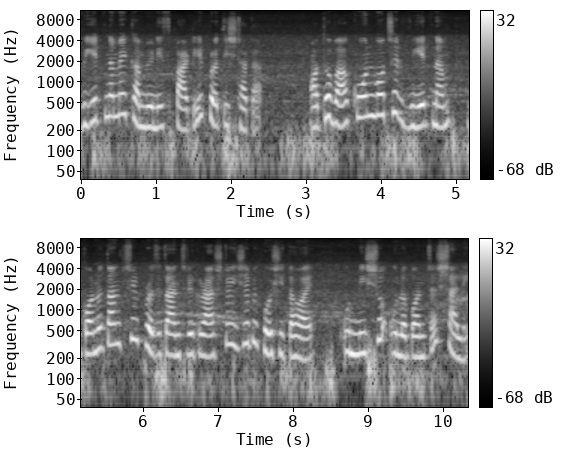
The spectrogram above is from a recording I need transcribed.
ভিয়েতনামের কমিউনিস্ট পার্টির প্রতিষ্ঠাতা। অথবা কোন বছর ভিয়েতনাম গণতান্ত্রিক, প্রজাতান্ত্রিক রাষ্ট্র হিসেবে ঘোষিত হয়? উনিশশো ঊনপঞ্চাশ সালে।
